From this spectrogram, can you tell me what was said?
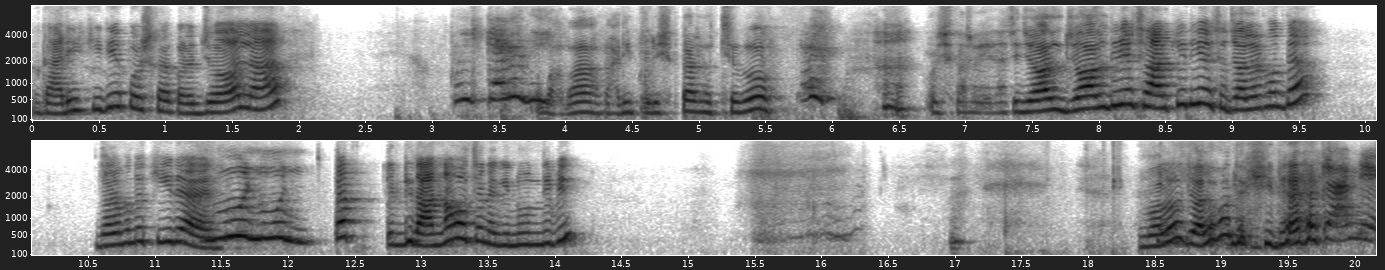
গাড়ি কি দিয়ে পরিষ্কার করে? জল আর? বাবা গাড়ি পরিষ্কার হচ্ছে গো। পরিষ্কার হয়ে গেছে। জল জল দিয়েছ? আর কি দিয়েছ জলের মধ্যে? জলের মধ্যে কি দেয়? তা কি রান্না হচ্ছে নাকি? নুন দিবি? বলো জলের মধ্যে কি দেয়? কানে।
